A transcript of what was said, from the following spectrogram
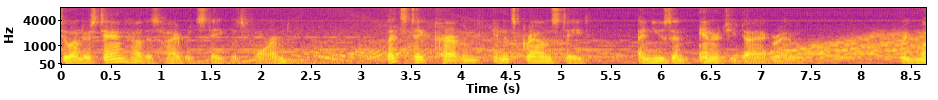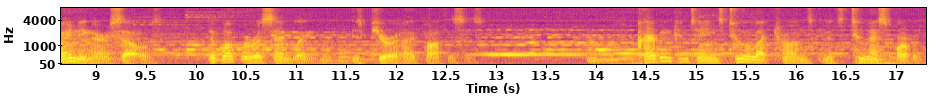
To understand how this hybrid state was formed, let's take carbon in its ground state and use an energy diagram, reminding ourselves that what we're assembling is pure hypothesis. Carbon contains two electrons in its 2s orbital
